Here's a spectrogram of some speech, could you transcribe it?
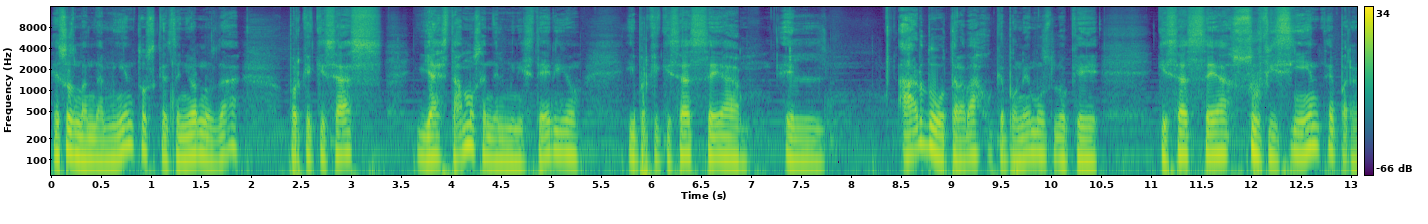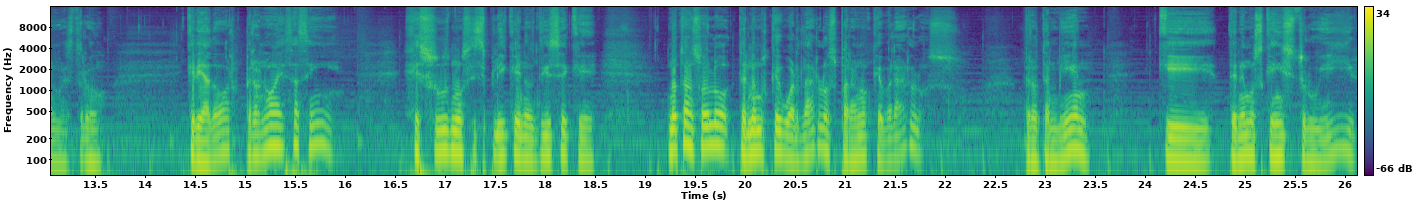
esos mandamientos que el Señor nos da, porque quizás ya estamos en el ministerio y porque quizás sea el arduo trabajo que ponemos lo que quizás sea suficiente para nuestro Creador, pero no es así. Jesús nos explica y nos dice que no tan solo tenemos que guardarlos para no quebrarlos, pero también que tenemos que instruir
